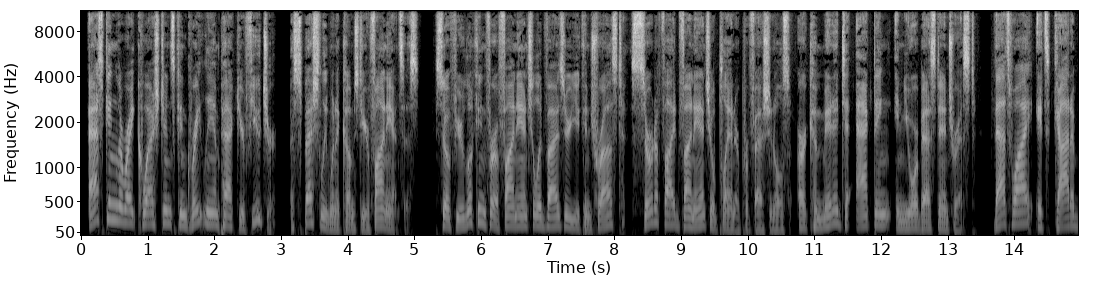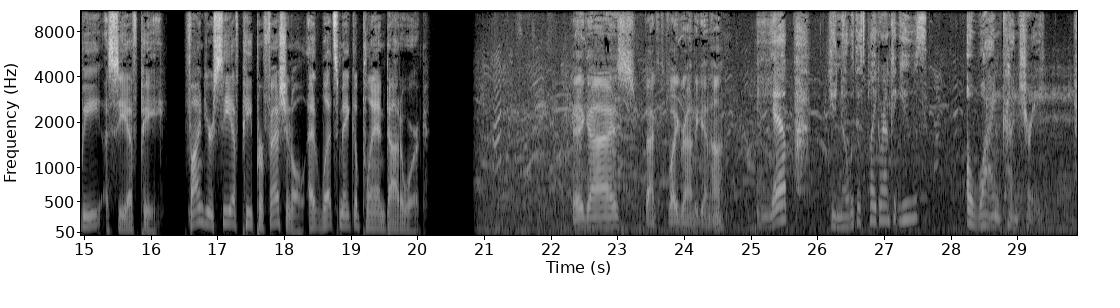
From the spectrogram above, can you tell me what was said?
Asking the right questions can greatly impact your future, especially when it comes to your finances. So if you're looking for a financial advisor you can trust, certified financial planner professionals are committed to acting in your best interest. That's why it's got to be a CFP. Find your CFP professional at letsmakeaplan.org. Hey guys, back at the playground again, huh? Yep. You know what this playground could use? A wine country.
